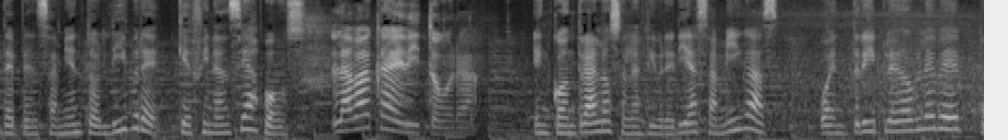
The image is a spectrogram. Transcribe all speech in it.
de pensamiento libre que financias vos. La Vaca Editora. Encontralos en las librerías amigas o en www.lavaca.org.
